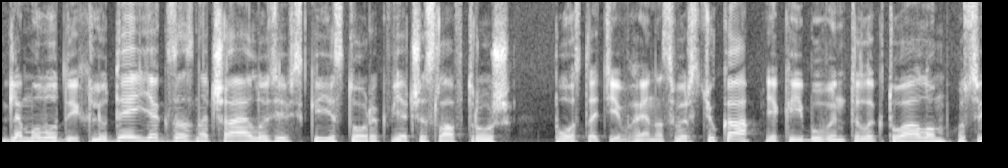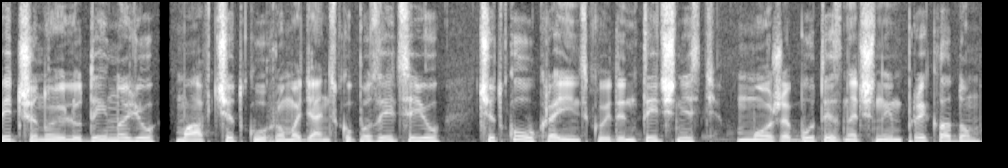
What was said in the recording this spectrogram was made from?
Для молодих людей, як зазначає лозівський історик В'ячеслав Труш, постать Євгена Сверстюка, який був інтелектуалом, освіченою людиною, мав чітку громадянську позицію, чітку українську ідентичність, може бути значним прикладом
